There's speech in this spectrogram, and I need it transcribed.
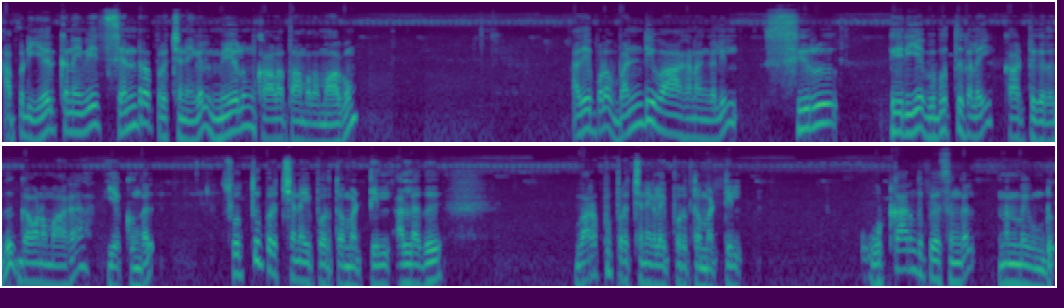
அப்படி ஏற்கனவே சென்ற பிரச்சனைகள் மேலும் காலதாமதமாகும். அதே போல் வண்டி வாகனங்களில் சிறு பெரிய விபத்துகளை காட்டுகிறது கவனமாக இயக்குங்கள். சொத்து பிரச்சனை பொறுத்த மட்டில் அல்லது வரப்பு பிரச்சனைகளை பொறுத்த மட்டில் உட்கார்ந்து பேசுங்கள் நன்மை உண்டு.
